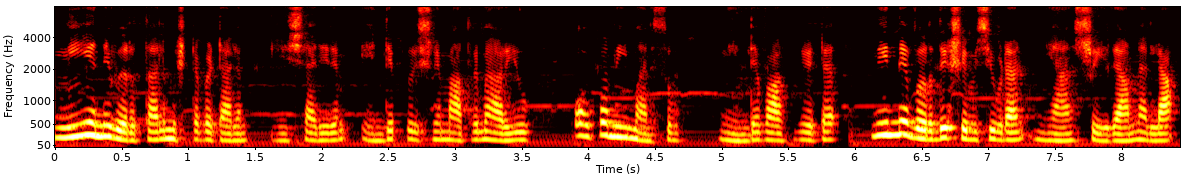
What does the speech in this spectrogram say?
നീ എന്നെ വെറുത്താലും ഇഷ്ടപ്പെട്ടാലും ഈ ശരീരം എന്റെ പുരുഷനെ മാത്രമേ അറിയൂ. ഒപ്പം ഈ മനസ്സും. നിന്റെ വാക്ക് കേട്ട് നിന്നെ വെറുതെ ക്ഷമിച്ചു വിടാൻ ഞാൻ ശ്രീരാമനല്ല.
